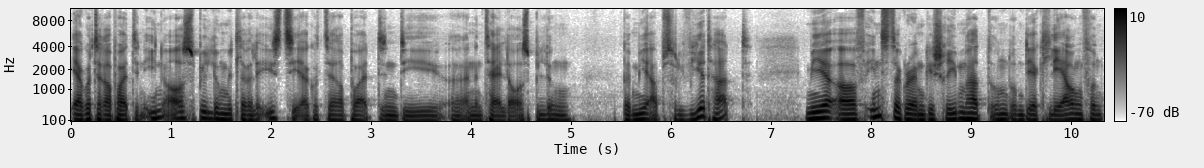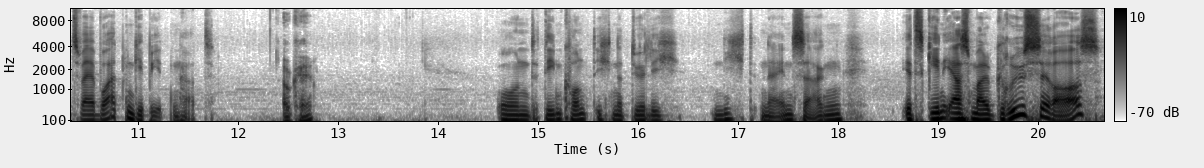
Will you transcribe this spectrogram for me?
Ergotherapeutin in Ausbildung, mittlerweile ist sie Ergotherapeutin, die äh, einen Teil der Ausbildung bei mir absolviert hat, mir auf Instagram geschrieben hat und um die Erklärung von zwei Worten gebeten hat. Okay. Und dem konnte ich natürlich nicht Nein sagen. Jetzt gehen erstmal Grüße raus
